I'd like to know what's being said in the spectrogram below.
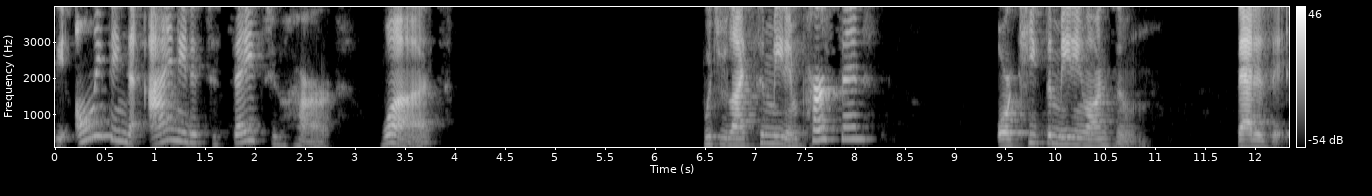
The only thing that I needed to say to her was, Would you like to meet in person or keep the meeting on Zoom? That is it.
